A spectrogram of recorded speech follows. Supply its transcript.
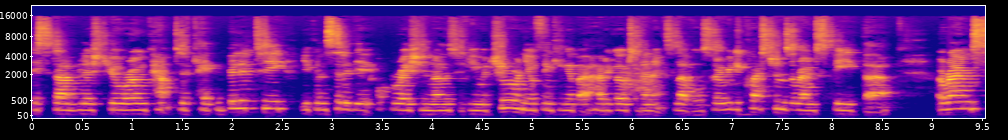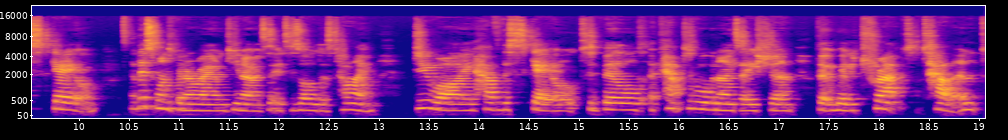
established your own captive capability. You consider the operation relatively mature and you're thinking about how to go to the next level. So, really, questions around speed there, around scale. And this one's been around, you know, it's, it's as old as time do I have the scale to build a captive organization that will attract talent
